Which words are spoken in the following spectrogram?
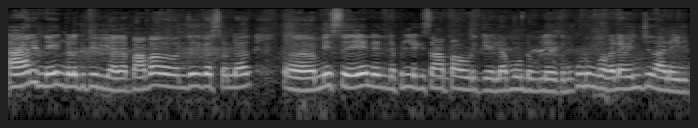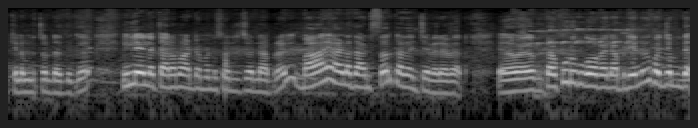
யாருன்னே எங்களுக்கு தெரியாது அப்போ அவள் வந்து இவர் சொன்னார் மிஸ் ஏன் இந்த பிள்ளைக்கு சாப்பாடு கொடுக்கல மூன்று பிள்ளைகளுக்கும் குடும்பம் வேணா வெஞ்சு தானே இருக்கணும்னு சொல்றதுக்கு. இல்லை இல்லை தரமாட்டோம்னு சொல்லி சொன்ன அப்புறம் வாயால தான் சார் கதைச்சவர் அவர். குடுங்கோவன் அப்படின்னு கொஞ்சம் இந்த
